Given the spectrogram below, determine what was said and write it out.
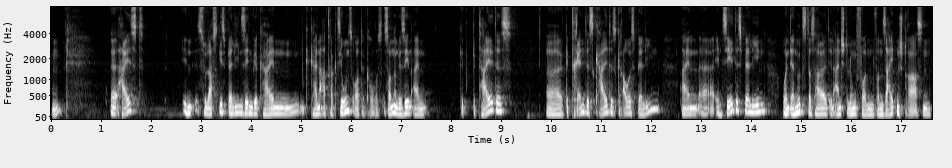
Hm. Äh, heißt, in Sulawskis Berlin sehen wir kein, keine Attraktionsorte groß, sondern wir sehen ein geteiltes, äh, getrenntes, kaltes, graues Berlin, ein äh, entzähltes Berlin und er nutzt das halt in Einstellungen von, von Seitenstraßen,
